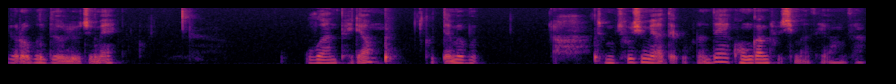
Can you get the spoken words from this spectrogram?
여러분들 요즘에 우한 폐렴 그 때문에 무- 아, 좀 조심해야 되고 그런데 건강 조심하세요 항상.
